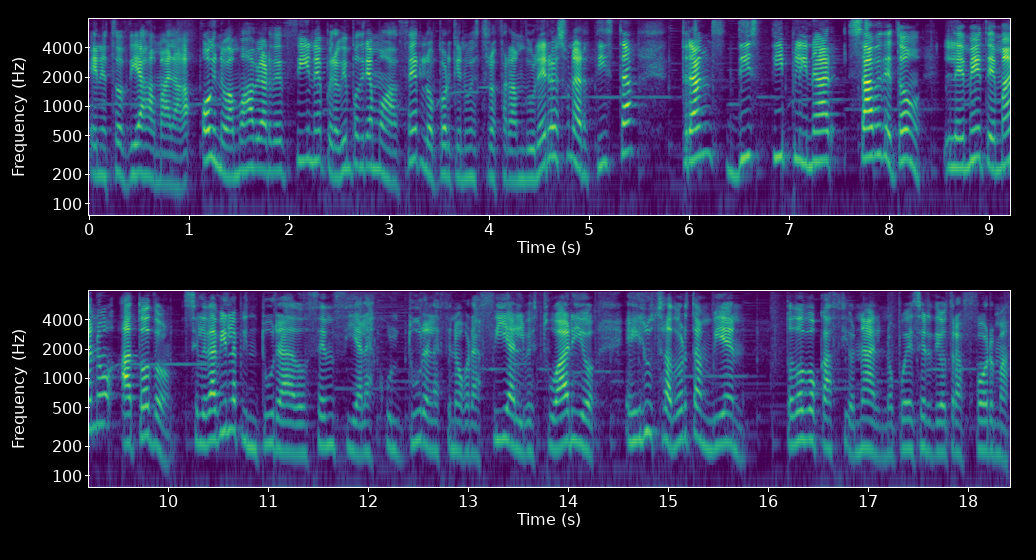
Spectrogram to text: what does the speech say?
en estos días a Málaga. Hoy no vamos a hablar de cine, pero bien podríamos hacerlo, porque nuestro farandulero es un artista transdisciplinar, sabe de todo, le mete mano a todo. Se le da bien la pintura, la docencia, la escultura, la escenografía, el vestuario, es ilustrador también todo vocacional, no puede ser de otra forma.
